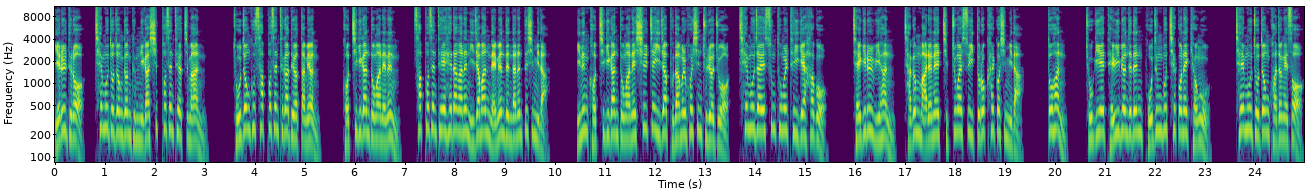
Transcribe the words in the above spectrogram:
예를 들어 채무조정 전 금리가 10%였지만 조정 후 4%가 되었다면 거치기간 동안에는 4%에 해당하는 이자만 내면 된다는 뜻입니다. 이는 거치기간 동안의 실제 이자 부담을 훨씬 줄여주어 채무자의 숨통을 트이게 하고 재기를 위한 자금 마련에 집중할 수 있도록 할 것입니다. 또한 조기에 대위 변제된 보증부 채권의 경우 채무 조정 과정에서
